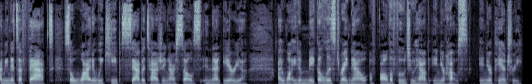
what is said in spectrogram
I mean, it's a fact. So why do we keep sabotaging ourselves in that area? I want you to make a list right now of all the foods you have in your house, in your pantry.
